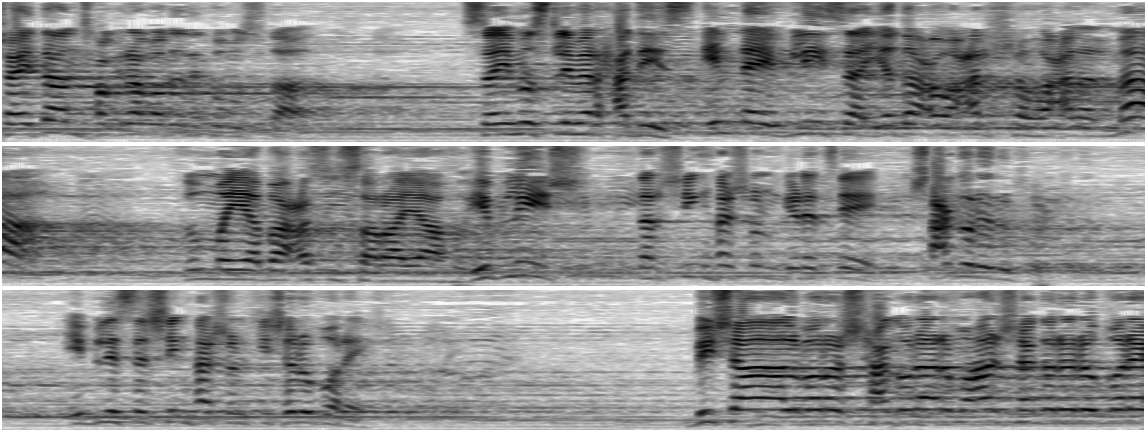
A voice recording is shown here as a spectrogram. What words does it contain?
শয়তান ঝগড়া বাঁধাতে খুব উস্তাদ। সহি মুসলিমের হাদিস, ইন্না ইবলিসা ইয়াদাউ আরশাহু আলাল মা, সুম্মা ইয়াবাসু সারায়াহু। ইবলিস তার সিংহাসন গেড়েছে সাগরের উপরে। ইবলিসের সিংহাসন কিসের উপরে? বিশাল বড় সাগর আর মহাসাগরের উপরে।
